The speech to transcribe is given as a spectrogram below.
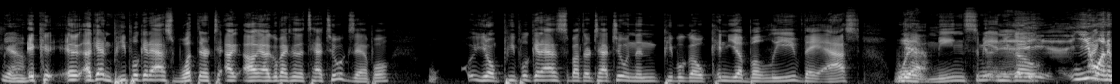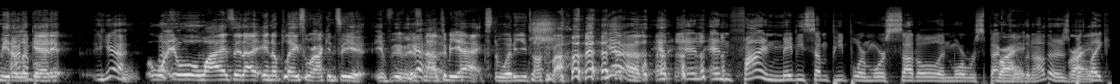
Yeah. It could, again, people get asked what their. ta- I, I go back to the tattoo example. You know, people get asked about their tattoo, and then people go, "Can you believe they asked what Yeah. it means to me?" And you go, you wanted me to look at it. Yeah. Why, well, why is it I- in a place where I can see it? If, if Yeah. not to be asked, what are you talking about? yeah, and, and and fine. Maybe some people are more subtle and more respectful Right, than others, but like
